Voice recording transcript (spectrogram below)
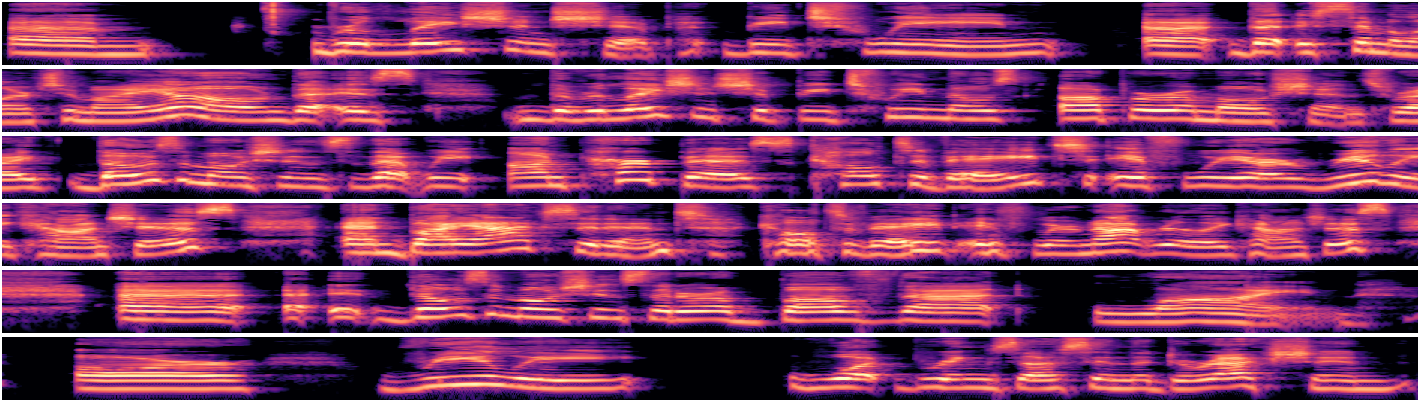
um, relationship between uh, that is similar to my own that is the relationship between those upper emotions right? Those emotions that we on purpose cultivate if we are really conscious and by accident cultivate if we're not really conscious uh, it, those emotions that are above that line are really what brings us in the direction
